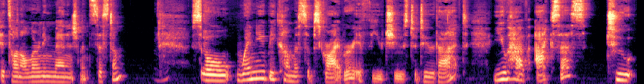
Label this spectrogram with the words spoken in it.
it's on a learning management system. Mm-hmm. So when you become a subscriber, if you choose to do that, you have access to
